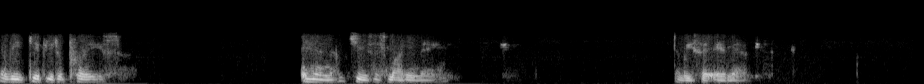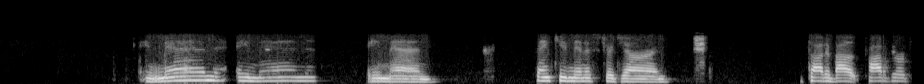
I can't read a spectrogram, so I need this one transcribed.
And we give you the praise in Jesus' mighty name. And we say amen. Amen, amen, amen. Thank you, Minister John. Thought about Proverbs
